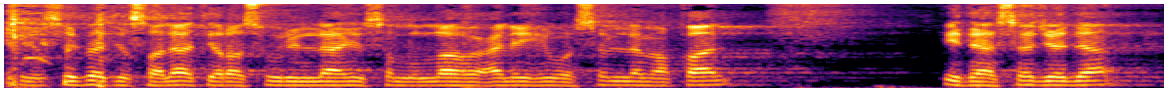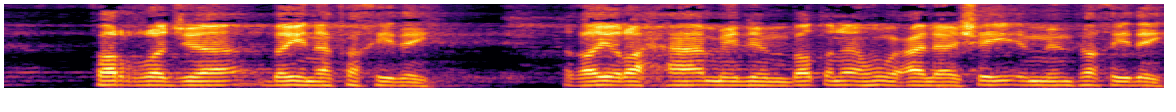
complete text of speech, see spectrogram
في صفة صلاة رسول الله صلى الله عليه وسلم قال إذا سجد فرج بين فخذيه غير حامل بطنه على شيء من فخذيه.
